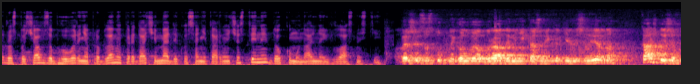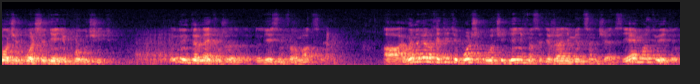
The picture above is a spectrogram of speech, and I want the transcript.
розпочав з обговорення проблеми передачі медико-санітарної частини до комунальної власності. Перший заступник голови облради мені каже, Віктор Кирилович, наверное, каждый же хочет больше денег получить. В интернете уже есть информация. А вы, наверное, хотите больше получить денег на содержание медсанчасти. Я ему ответил,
